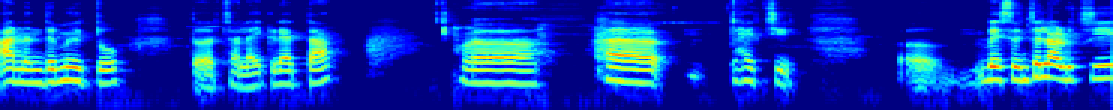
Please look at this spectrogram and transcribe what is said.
आनंद मिळतो. तर चला इकडे आता अं, हा ह्याची बेसनच्या लाडूची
